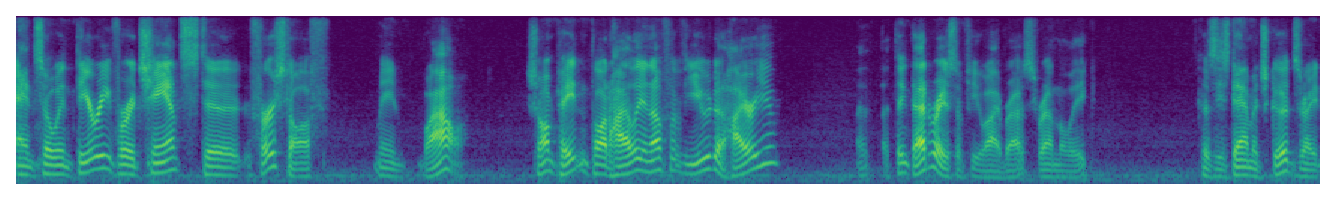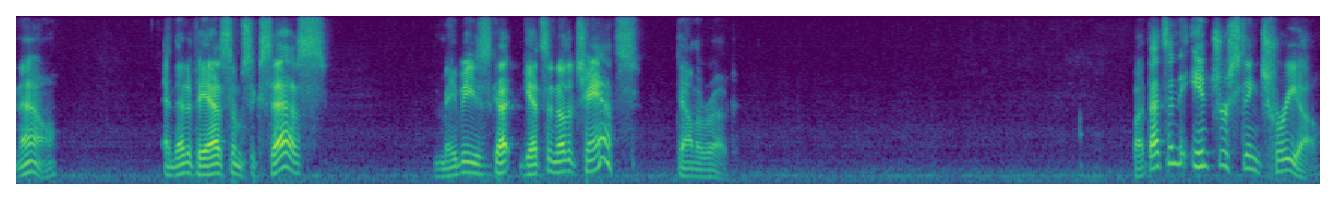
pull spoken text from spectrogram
And so, in theory, for a chance to, first off, I mean, wow, Sean Payton thought highly enough of you to hire you? I, I think that raised a few eyebrows around the league because he's damaged goods right now. And then if he has some success, maybe he's got gets another chance down the road. But that's an interesting trio.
